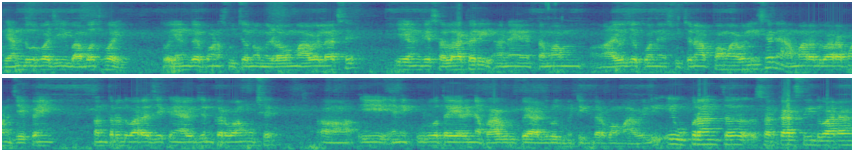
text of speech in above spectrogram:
ધ્યાન દોરવા જેવી બાબત હોય તો એ અંગે પણ સૂચનો મેળવવામાં આવેલા છે. એ અંગે સલાહ કરી અને તમામ આયોજકોને સૂચના આપવામાં આવેલી છે ને અમારા દ્વારા પણ જે કંઈ તંત્ર દ્વારા જે કંઈ આયોજન કરવાનું છે એ એની પૂર્વ તૈયારીના ભાગરૂપે આજરોજ મિટિંગ કરવામાં આવેલી. એ ઉપરાંત સરકારશ્રી દ્વારા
